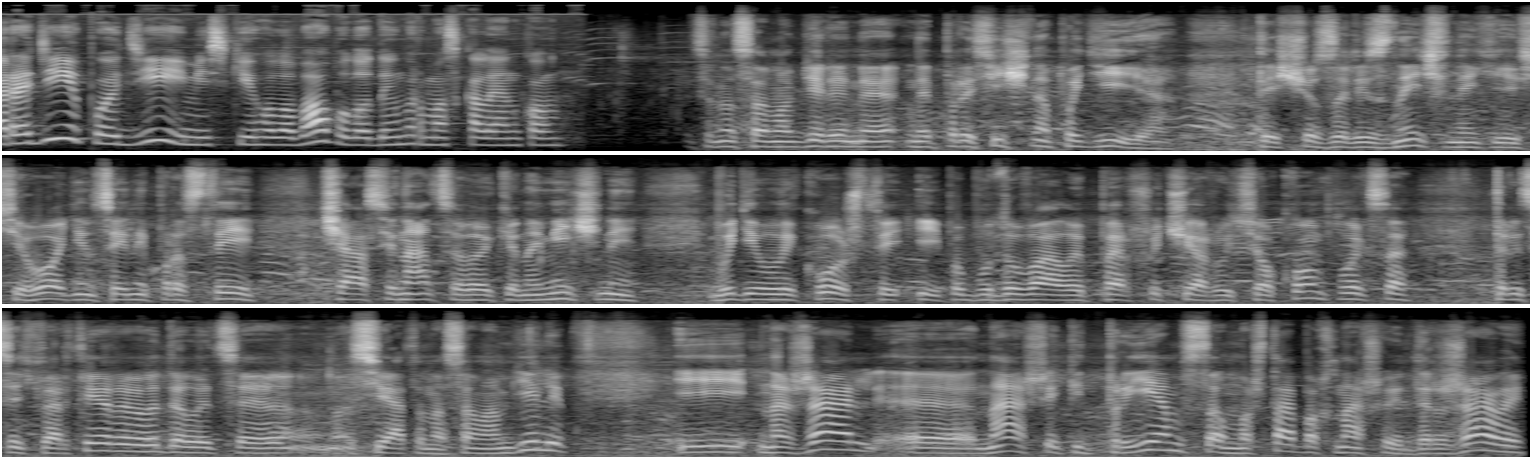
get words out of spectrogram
Радіє події міський голова Володимир Москаленко. Це на самом деле не, не пересічна подія. Те, що залізничники сьогодні цей непростий час фінансово-економічний виділили кошти і побудували першу чергу цього комплексу. 30 квартир видали. Це свято на самом деле. І, на жаль, е, наші підприємства в масштабах нашої держави,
